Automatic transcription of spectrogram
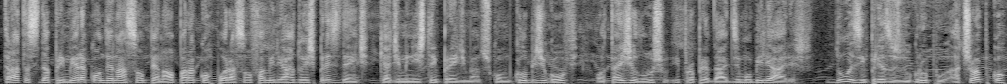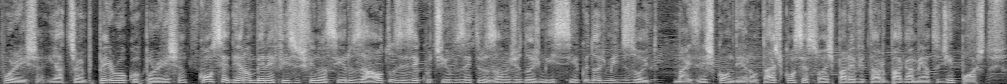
Trata-se da primeira condenação penal para a corporação familiar do ex-presidente, que administra empreendimentos como clubes de golfe, hotéis de luxo e propriedades imobiliárias. Duas empresas do grupo, a Trump Corporation e a Trump Payroll Corporation, concederam benefícios financeiros a altos executivos entre os anos de 2005 e 2018, mas esconderam tais concessões para evitar o pagamento de impostos.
